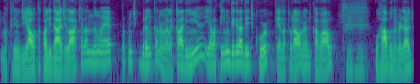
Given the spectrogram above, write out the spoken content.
uma crina de alta qualidade lá que ela não é propriamente branca, não. Ela é clarinha e ela tem um degradê de cor, que é natural, né, do cavalo, uhum. o rabo, na verdade.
